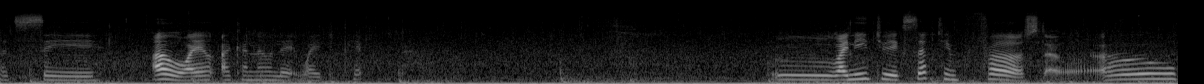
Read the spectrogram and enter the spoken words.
let's see. Oh, I I can only wait. Pip. Ooh, I need to accept him first. Oh,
